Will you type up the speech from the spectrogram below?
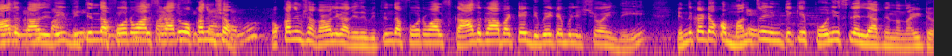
కాదు కాదు ఇది with in the four walls కాదు ఒక్క నిమిషం. ఒక్క నిమిషం రవలి గారు ఇది with in the four walls కాదు కాబట్టే డిబేటబుల్ ఇష్యూ అయింది. ఎందుకంటే ఒక మంత్రి ఇంటికి పోలీసులు వెళ్ళారు నిన్న నైట్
